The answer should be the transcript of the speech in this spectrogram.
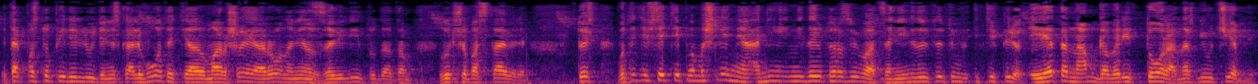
И так поступили люди. Они сказали, вот эти Марше и Арон, они нас завели туда, там лучше поставили. То есть вот эти все типы мышления, они не дают развиваться, они не дают идти вперед. И это нам говорит Тора, она же не учебник.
